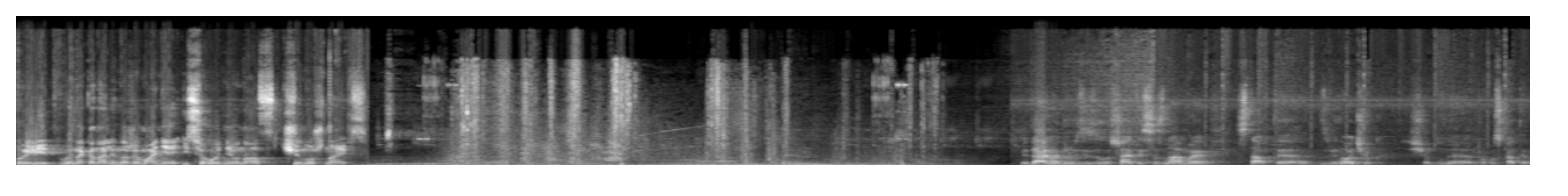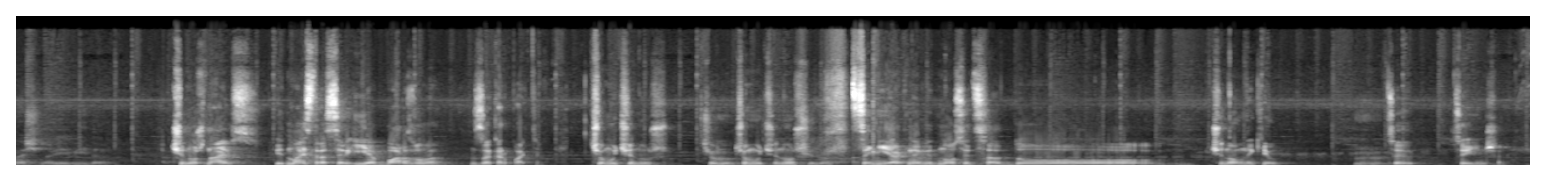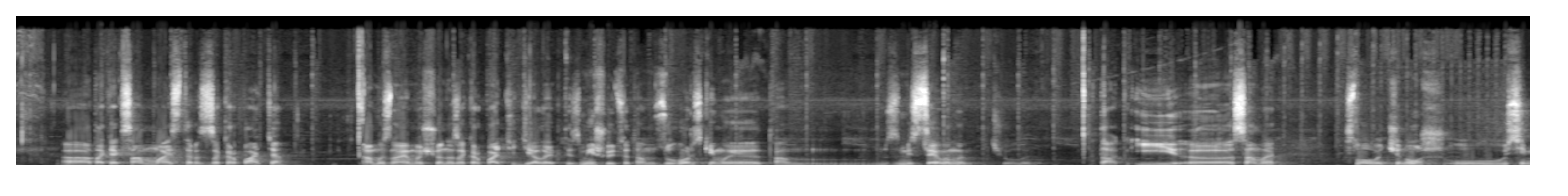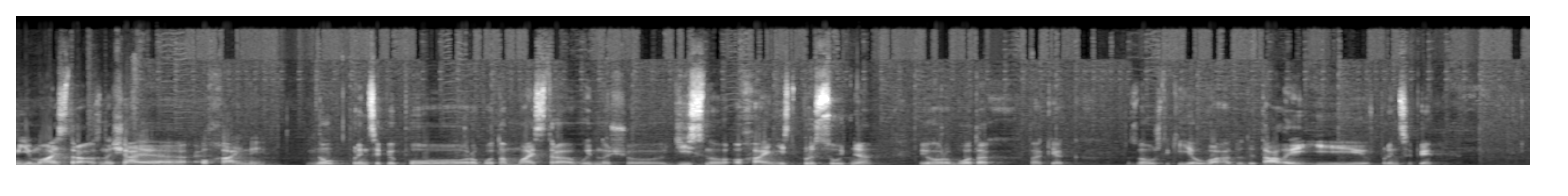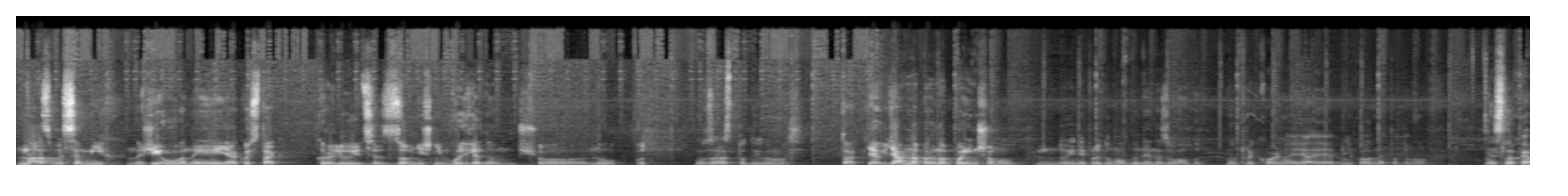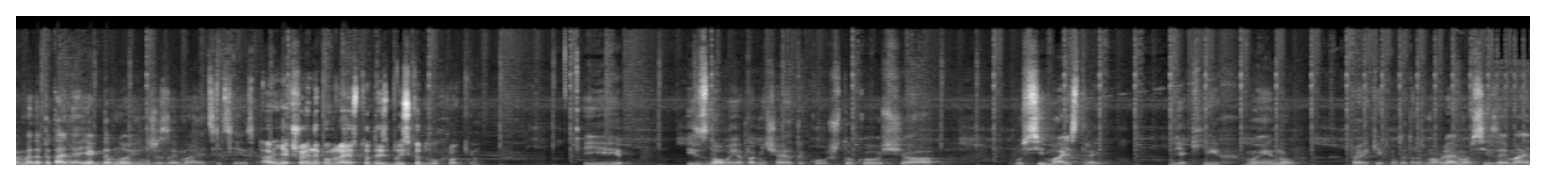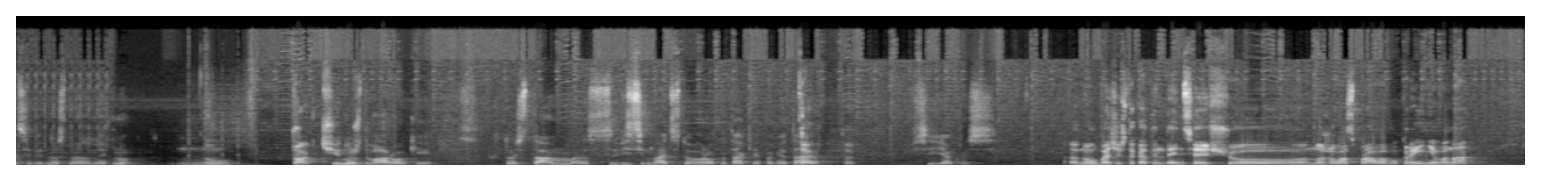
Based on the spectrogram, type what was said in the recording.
Привіт! Ви на каналі Нажимання і сьогодні у нас Чинуш Knives. Вітаємо, друзі! Залишайтеся з нами, ставте дзвіночок, щоб не пропускати наші нові відео. Чинуш Knives від майстра Сергія Барзула з Закарпаття. Чому Чинуш? Чому? Чому Чинуш? Чинуш. Це ніяк не відноситься до чиновників. Це, це інше. Так як сам майстер з Закарпаття, а ми знаємо, що на Закарпатті діалекти змішуються там з угорськими, там з місцевими. Чули. Так, і е, саме слово чинуш у сім'ї майстра означає охайний. Ну, в принципі, по роботам майстра видно, що дійсно охайність присутня в його роботах, так як знову ж таки є увага до деталей, і в принципі назви самих ножів вони якось так корелюються з зовнішнім виглядом, що ну, от Ну зараз подивимось. так, я, я б напевно по-іншому ну і не придумав би, не назвав би. Ну прикольно, я, я б ніколи не подумав. Е, Слухай, в мене питання: а як давно він вже займається цією А справою? якщо я не помиляюсь, то десь близько двох років. І, і знову я помічаю таку штуку, що усі майстри, яких ми, ну, про яких ми тут розмовляємо, всі займаються відносно ну, Ну, так. чину ж два роки. Хтось там з 18-го року, так я пам'ятаю. Так, так. Всі якось. Е, Ну, бачиш, така тенденція, що ножова справа в Україні вона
